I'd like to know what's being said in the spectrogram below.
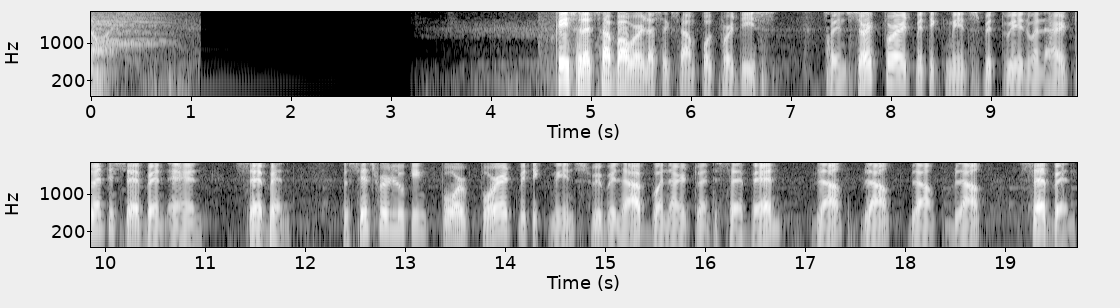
Nice. Okay, so let's have our last example for this. So insert four arithmetic means between 127 and 7. So since we're looking for four arithmetic means, we will have 127 blank blank blank blank 7.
